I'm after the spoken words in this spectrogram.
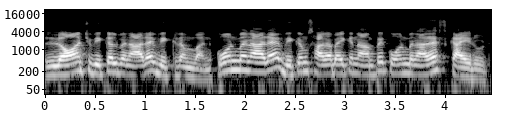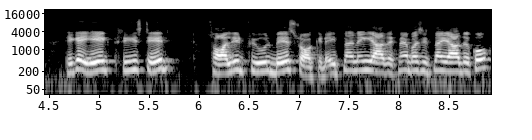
लॉन्च व्हीकल बना रहा है विक्रम वन। कौन बना रहा है? विक्रम साराभाई के नाम पे कौन बना रहा है? स्काई रूट ठीक है, ये एक three stage solid fuel based rocket है। इतना नहीं याद रखना है, बस इतना याद रखो।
